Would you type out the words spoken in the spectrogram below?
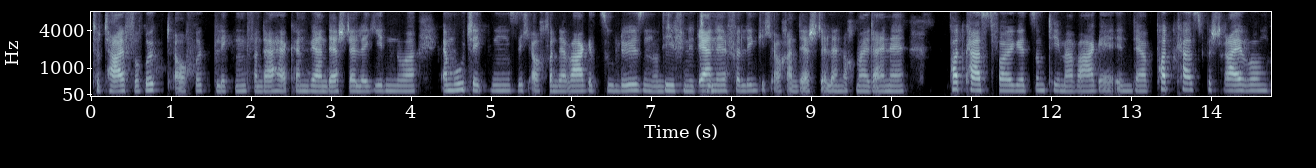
total verrückt, auch rückblickend. Von daher können wir an der Stelle jeden nur ermutigen, sich auch von der Waage zu lösen. Und Definitiv. gerne verlinke ich auch an der Stelle nochmal deine Podcast-Folge zum Thema Waage in der Podcast-Beschreibung.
